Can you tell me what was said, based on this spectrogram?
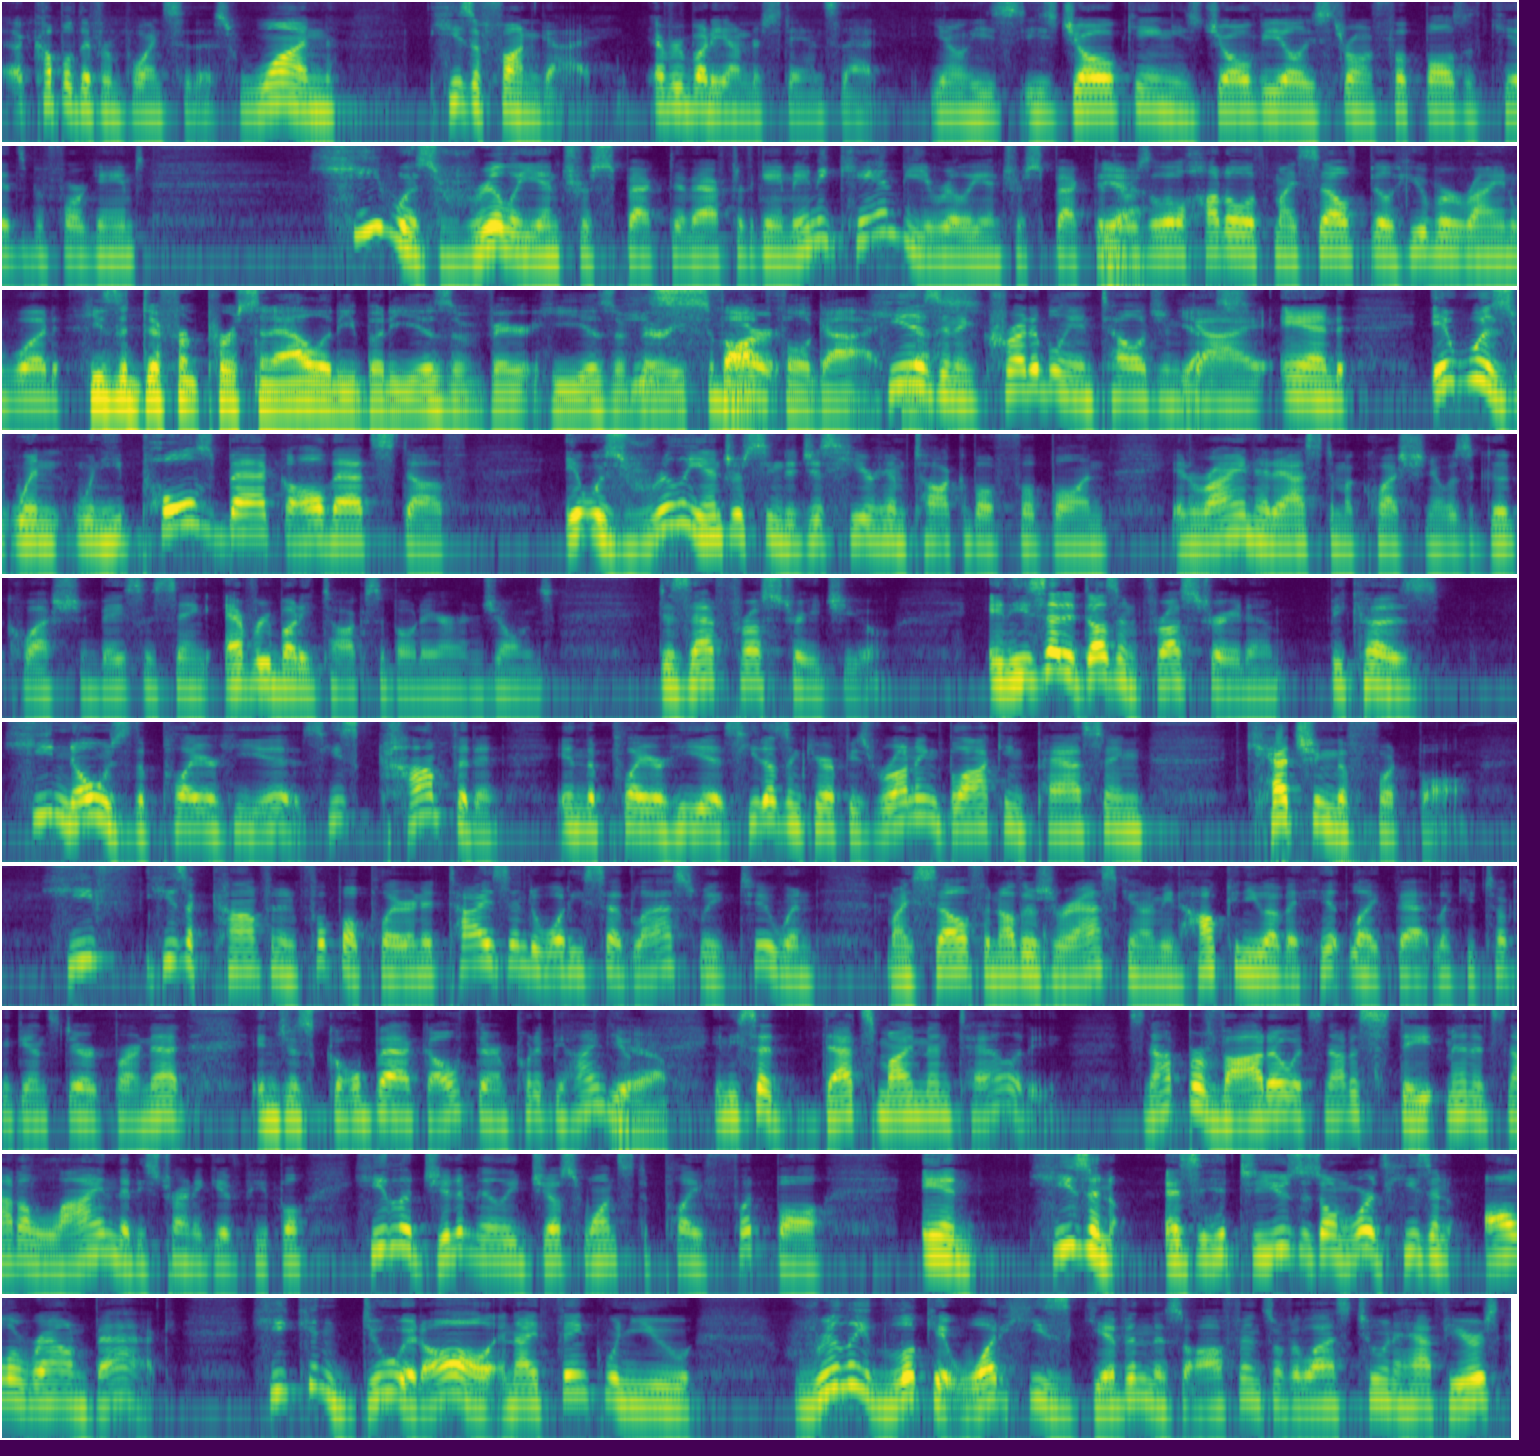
A couple different points to this. One, he's a fun guy. Everybody understands that. You know, he's he's joking, he's jovial, he's throwing footballs with kids before games he was really introspective after the game, and he can be really introspective. Yeah. There was a little huddle with myself, Bill Huber, Ryan Wood. He's a different personality, but he is a very he is a He's very smart. thoughtful guy. He is an incredibly intelligent Yes. guy, and it was when when he pulls back all that stuff. It was really interesting to just hear him talk about football, and, and Ryan had asked him a question. It was a good question, basically saying everybody talks about Aaron Jones. Does that frustrate you? And he said it doesn't frustrate him because he knows the player he is. He's confident in the player he is. He doesn't care if he's running, blocking, passing, catching the football. He f- he's a confident football player, and it ties into what he said last week too, when myself and others were asking. I mean, how can you have a hit like that, like you took against Derek Barnett, and just go back out there and put it behind you? Yeah. And he said, "That's my mentality." It's not bravado. It's not a statement. It's not a line that he's trying to give people. He legitimately just wants to play football, and he's an as to use his own words, he's an all-around back. He can do it all, and I think when you really look at what he's given this offense over the last two and a half years,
